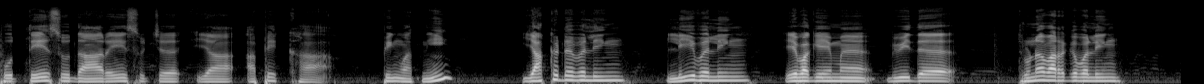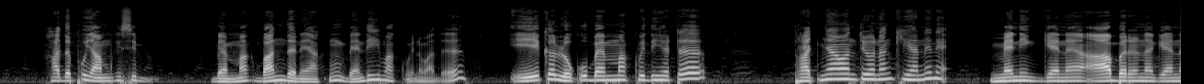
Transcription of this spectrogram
පුත්තේසු දාරේසුච යා අපෙක්ඛා. පින්වත්නි යකඩ වලින් ලී වලින් ඒ වගේම විවිධ තෘණ වර්ග වලින් හදපු යම්කිසි බැම්මක් බන්ධනයක් බැඳීමක් වෙනවද? ඒක ලොකු බැම්මක් විදිහට ප්‍රඥාවන්තයෝ නම් කියන්නේ නැහැ. මැණික් ගැන, ආභරණ ගැන,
